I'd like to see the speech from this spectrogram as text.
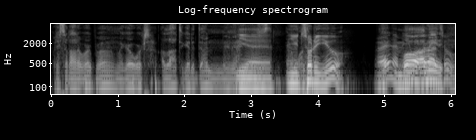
But it's a lot of work, bro. My girl works a lot to get it done. And Yeah. just- and you, I so do you, right? I mean, Well, you I mean, too.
